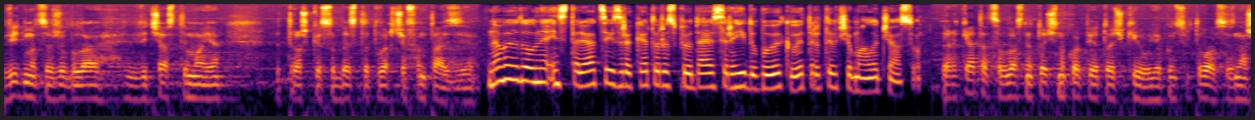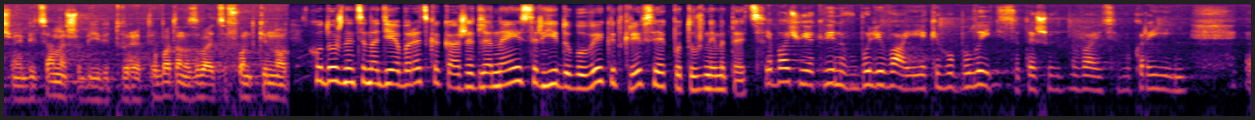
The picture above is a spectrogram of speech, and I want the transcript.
Відьма це вже була відчасти моя трошки особиста творча фантазія. На виготовлення інсталяції з ракети розповідає Сергій Дубовик, витратив чимало часу. Ракета це власне точна копія точки У. Я консультувався з нашими бійцями, щоб її відтворити. Робота називається Фонд кіно. Художниця Надія Берецька каже, для неї Сергій Дубовик відкрився як потужний митець. Я бачу, як він вболіває, як його болить за те, що відбувається в Україні. Е,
